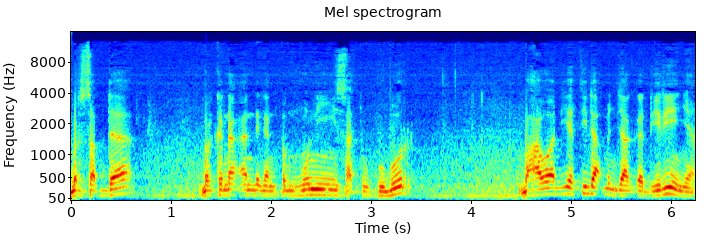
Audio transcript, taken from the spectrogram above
bersabda berkenaan dengan penghuni satu kubur bahawa dia tidak menjaga dirinya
